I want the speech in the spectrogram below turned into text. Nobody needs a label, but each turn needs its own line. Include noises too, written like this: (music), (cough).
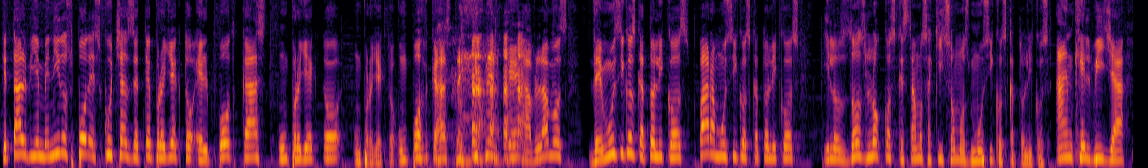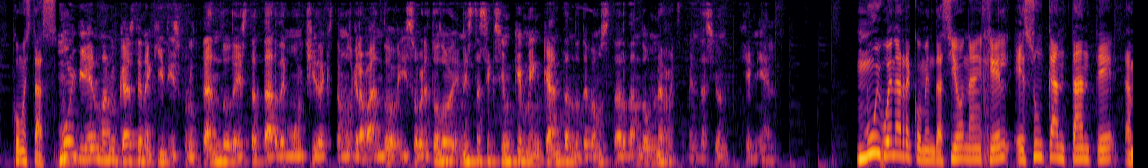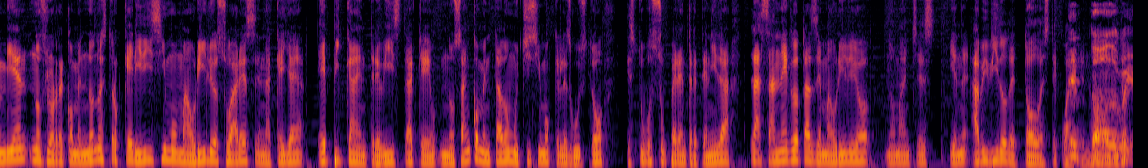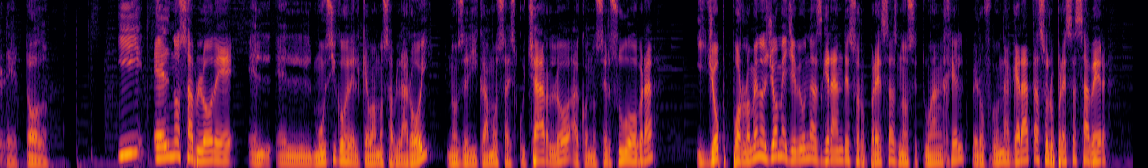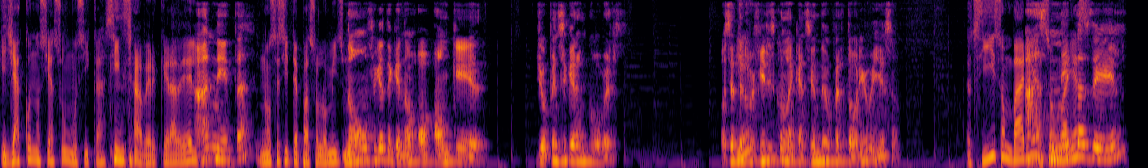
¿Qué tal? Bienvenidos Escuchas de T Proyecto, el podcast, un proyecto, un proyecto, un podcast (laughs) en el que hablamos de músicos católicos para músicos católicos y los dos locos que estamos aquí somos músicos católicos. Ángel Villa, ¿cómo estás?
Muy bien, Manu Casten aquí disfrutando de esta tarde muy chida que estamos grabando y sobre todo en esta sección que me encanta donde vamos a estar dando una recomendación genial.
Muy buena recomendación, Ángel. Es un cantante, también nos lo recomendó nuestro queridísimo Maurilio Suárez en aquella épica entrevista que nos han comentado muchísimo que les gustó, estuvo súper entretenida. Las anécdotas de Maurilio, no manches, tiene, ha vivido de todo este cuate,
de
¿no?
Todo,
De todo. Y él nos habló de el, el músico del que vamos a hablar hoy. Nos dedicamos a escucharlo, a conocer su obra y yo, por lo menos yo me llevé unas grandes sorpresas, no sé tu Ángel, pero fue una grata sorpresa saber que ya conocía su música (laughs) sin saber que era de él.
Ah, neta.
No sé si te pasó lo mismo.
No, fíjate que no, aunque yo pensé que eran covers. O sea, ¿te refieres con la canción de ofertorio y eso?
Sí, son varias.
Ah, son, varias. de él.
